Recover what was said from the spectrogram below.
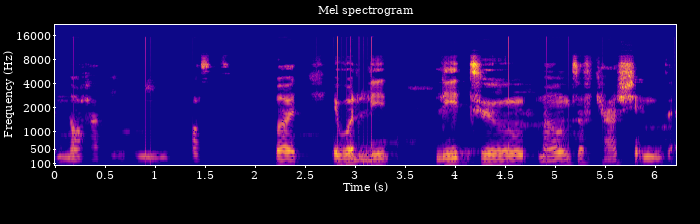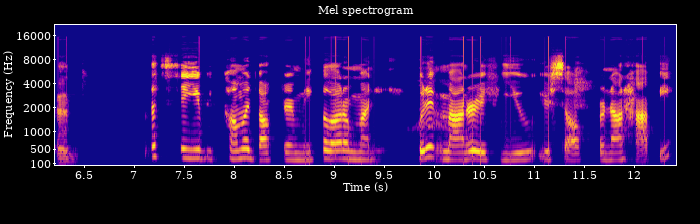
and not happy in the process, but it would lead lead to mounds of cash in the end. Let's say you become a doctor and make a lot of money. Would it matter if you yourself are not happy?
